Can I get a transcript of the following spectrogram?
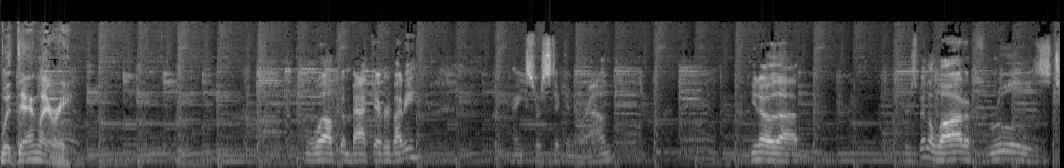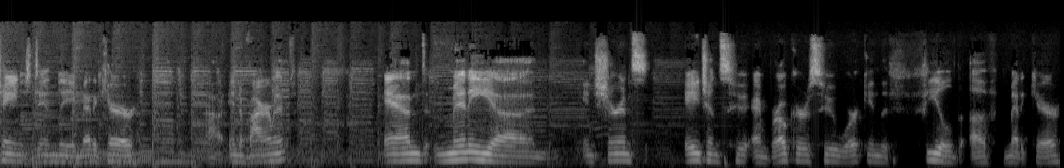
with Dan Larry. Welcome back, everybody. Thanks for sticking around. You know, uh, there's been a lot of rules changed in the Medicare uh, environment, and many uh, insurance agents who and brokers who work in the field of Medicare,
